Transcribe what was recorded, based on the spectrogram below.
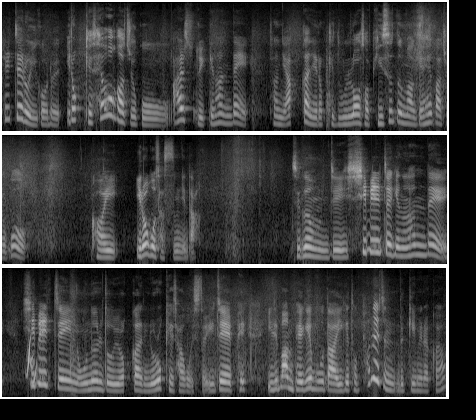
실제로 이거를 이렇게 세워가지고 할 수도 있긴 한데 저는 약간 이렇게 눌러서 비스듬하게 해가지고 거의 이러고 잤습니다. 지금 이제 10일째기는 한데 10일째인 오늘도 약간 이렇게 자고 있어요. 이제 배- 일반 베개보다 이게 더 편해진 느낌이랄까요?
